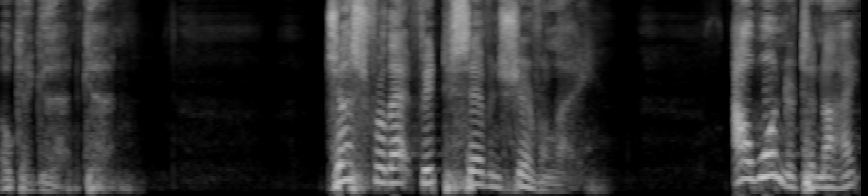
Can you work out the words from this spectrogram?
Okay, good, good. Just for that 57 Chevrolet. I wonder tonight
